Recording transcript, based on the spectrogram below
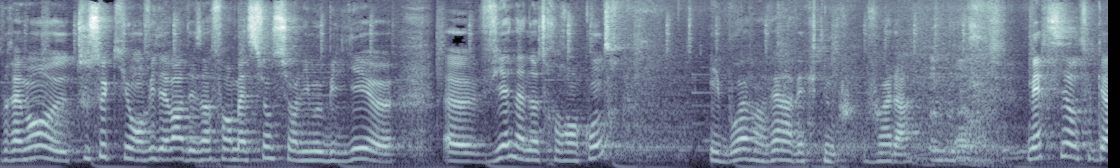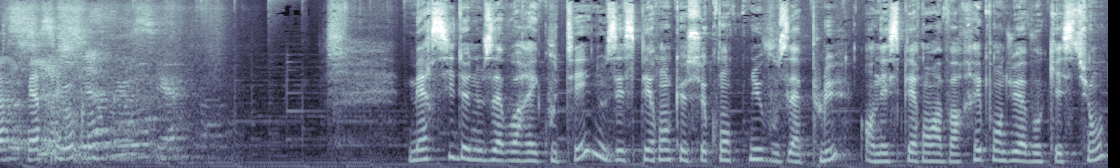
vraiment euh, tous ceux qui ont envie d'avoir des informations sur l'immobilier viennent à notre rencontre et boivent un verre avec nous. Voilà. Merci en tout cas. Merci, beaucoup. Merci de nous avoir écoutés. Nous espérons que ce contenu vous a plu, en espérant avoir répondu à vos questions.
